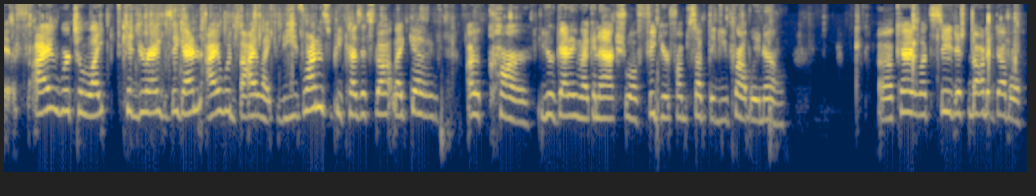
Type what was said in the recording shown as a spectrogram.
if I were to like Kinder Eggs again, I would buy, like, these ones. Because it's not like getting a car. You're getting, like, an actual figure from something you probably know. Okay, let's see. Just not a double.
